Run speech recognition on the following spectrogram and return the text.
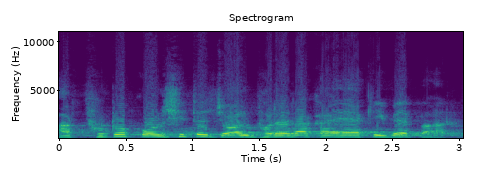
আর ফুটো কলসিতে জল ভরে রাখা একই ব্যাপার।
